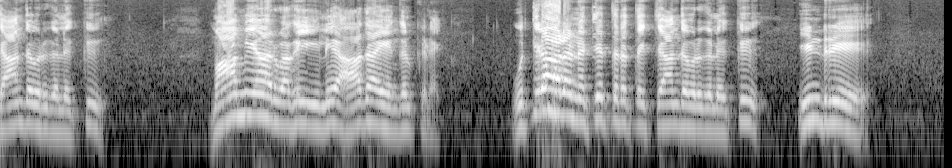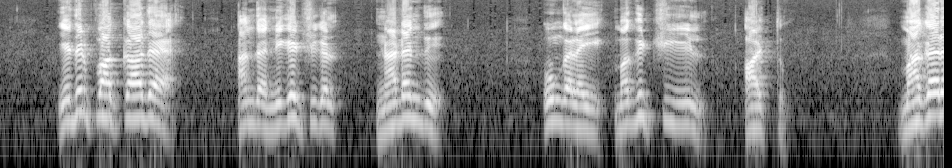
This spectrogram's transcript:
சார்ந்தவர்களுக்கு மாமியார் வகையிலே ஆதாயங்கள் கிடைக்கும். உத்திராட நட்சத்திரத்தை சார்ந்தவர்களுக்கு இன்று எதிர்பார்க்காத அந்த நிகழ்ச்சிகள் நடந்து உங்களை மகிழ்ச்சியில் ஆழ்த்தும். மகர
